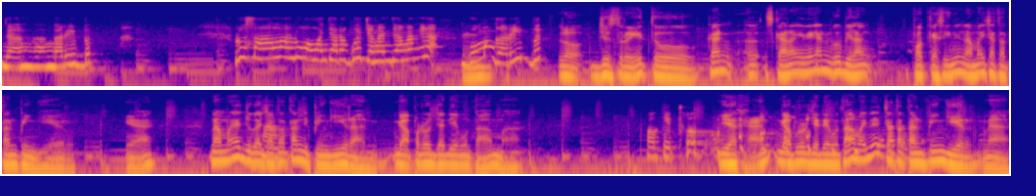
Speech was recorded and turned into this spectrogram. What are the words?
nggak nggak nggak ribet. Lu salah lu wawancara gue jangan-jangan ya. Hmm. gue mah nggak ribet. Lo justru itu. Kan uh, sekarang ini kan gue bilang podcast ini namanya catatan pinggir ya. Namanya juga catatan di pinggiran. Nggak perlu jadi yang utama. Oh gitu. Iya kan? Nggak perlu jadi yang utama. Ini catatan pinggir. Nah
